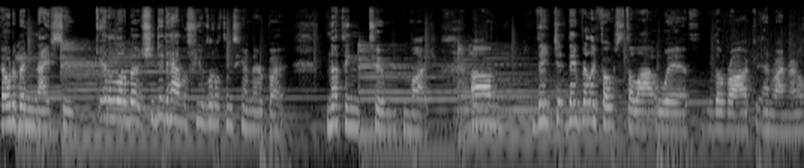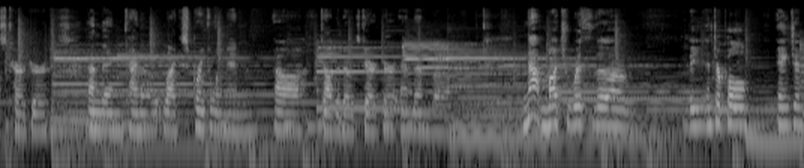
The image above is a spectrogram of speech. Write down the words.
It would have been nice to get a little bit. She did have a few little things here and there, but nothing too much. Um, they they really focused a lot with The Rock and Ryan Reynolds' character, and then kind of like sprinkling in uh, Gal Gadot's character, and then the not much with the the Interpol agent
